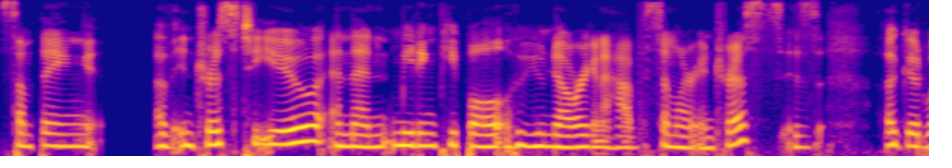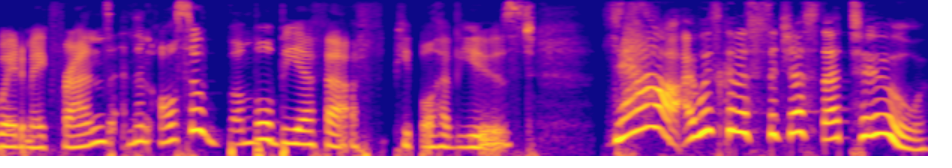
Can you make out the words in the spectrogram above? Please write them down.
something of interest to you and then meeting people who you know are going to have similar interests is a good way to make friends. And then also Bumble BFF people have used. Yeah, I was going to suggest that too.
